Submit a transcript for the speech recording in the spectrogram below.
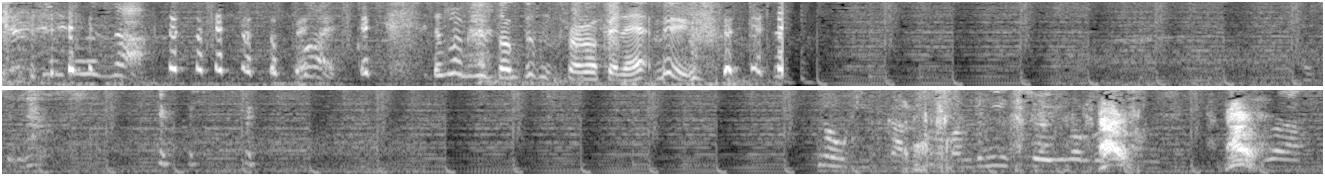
Simple as that. Right. As long as the dog doesn't throw up in it, move. no heat coming from underneath, so you're not going to grass.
